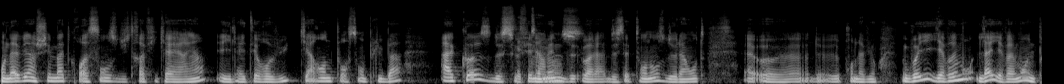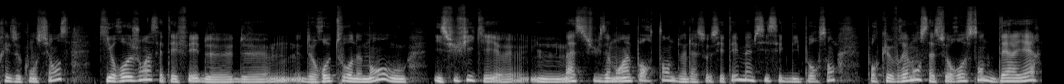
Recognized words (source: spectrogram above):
on avait un schéma de croissance du trafic aérien et il a été revu 40% plus bas à cause de ce Cette phénomène, de, voilà, de cette tendance de la honte euh, euh, de, de prendre l'avion. Donc vous voyez, il y a vraiment, là, il y a vraiment une prise de conscience qui rejoint cet effet de, de, de retournement où il suffit qu'il y ait euh, une masse suffisamment importante de la société, même si c'est que 10%, pour que vraiment ça se ressente derrière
